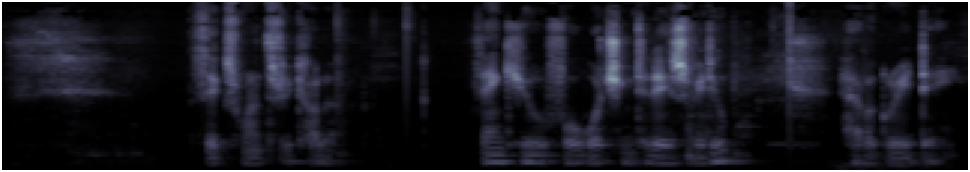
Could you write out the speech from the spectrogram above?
613 color. Thank you for watching today's video. Have a great day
